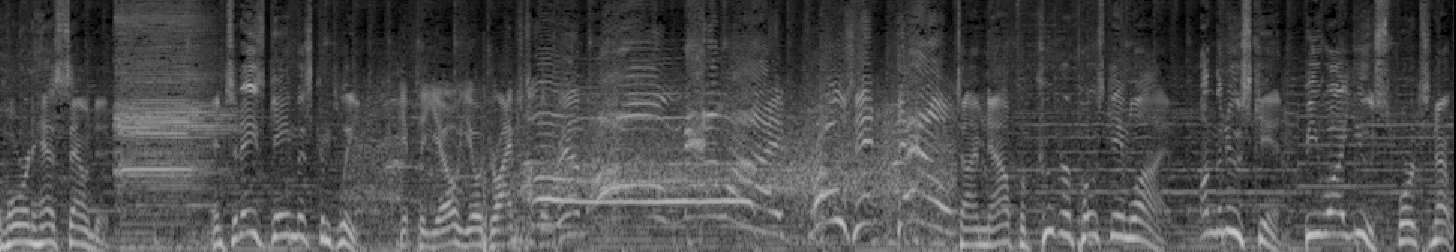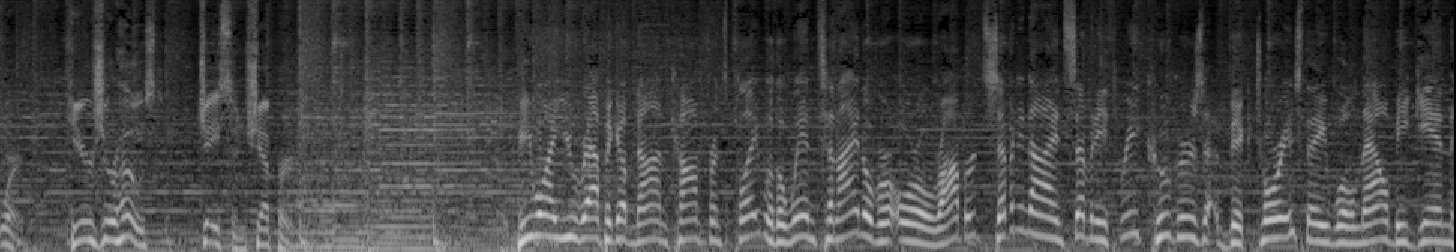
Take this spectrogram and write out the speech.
horn has sounded. And today's game is complete. Give to Yo. Yo drives to the oh, rim. Oh, man alive! Throws it down! Time now for Cougar Postgame Live on the Nu Skin, BYU Sports Network. Here's your host, Jason Shepard. BYU wrapping up non conference play with a win tonight over Oral Roberts. 79 73, Cougars victorious. They will now begin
